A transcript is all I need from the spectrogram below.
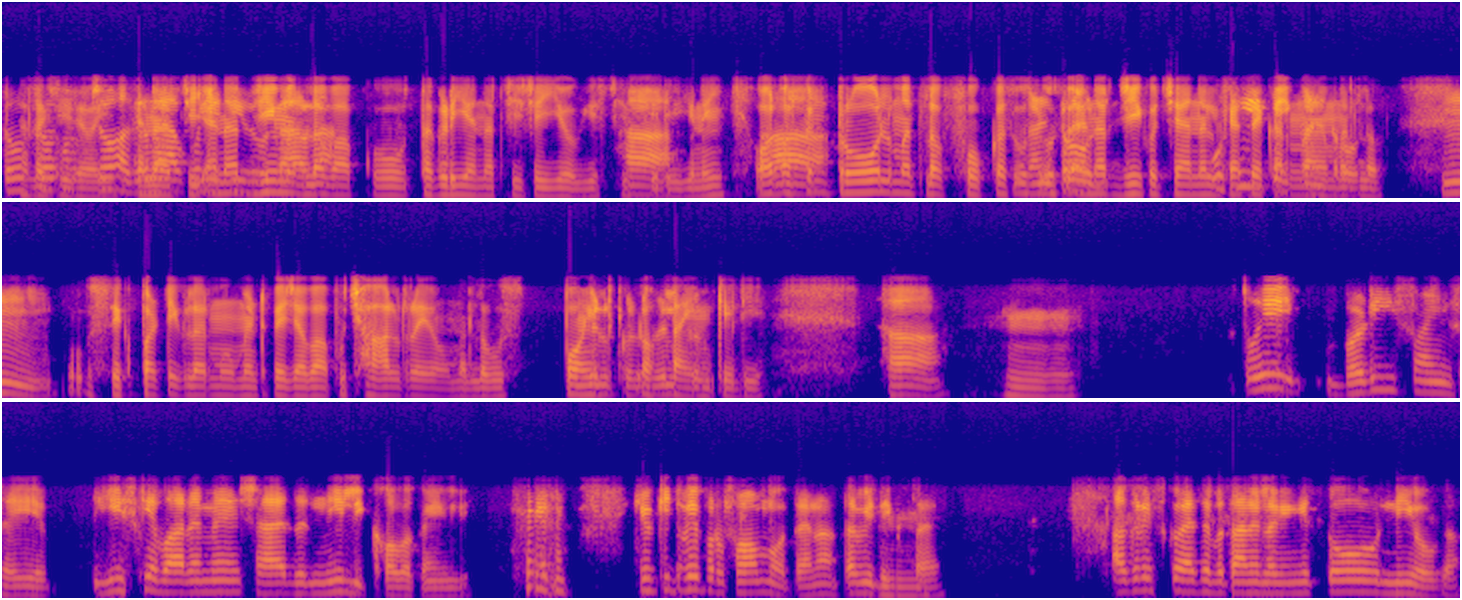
तो अलग तो चीज़ है एनर्जी आपको एनर्जी मतलब आपको तगड़ी एनर्जी चाहिए होगी इस चीज़ हाँ, के लिए नहीं? और और हाँ। कंट्रोल मतलब फोकस उस उस एनर्जी को चैनल कैसे करना है मतलब? हम्म। उस एक पर्टिकुलर मोमेंट पे जब आप उछाल रहे हो मतलब उस पॉइंट ऑफ़ टाइम के लिए। हाँ। हम्म। तो ये बड़ी साइंस है ये। ये इसके बारे में शायद नहीं लिखा होगा कहीं भी। क्योंकि जब ये परफॉर्म होता है ना तभी दिखता हम्म। है। अगर इसको ऐसे बताने लगेंगे तो नहीं होगा।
